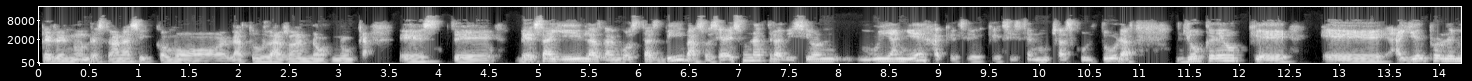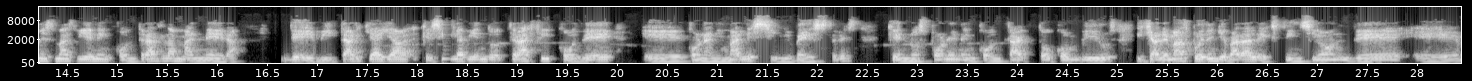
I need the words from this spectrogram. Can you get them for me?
pero en un restaurante así como la Tour d'Argent, no, nunca. Este, ves allí las langostas vivas, o sea, es una tradición muy añeja que, que existe en muchas culturas. Yo creo que eh, allí el problema es más bien encontrar la manera de evitar que haya, que siga habiendo tráfico de, eh, con animales silvestres que nos ponen en contacto con virus y que además pueden llevar a la extinción de eh,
